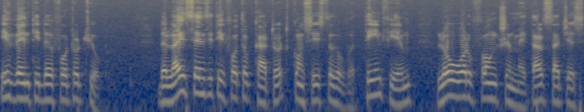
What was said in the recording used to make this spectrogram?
invented the phototube. The light-sensitive photocathode consisted of a thin film, low-work function metals such as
